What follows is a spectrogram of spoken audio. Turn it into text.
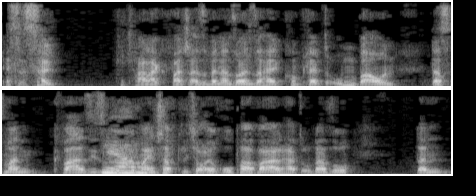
Es ist halt totaler Quatsch. Also wenn, dann sollen sie halt komplett umbauen, dass man quasi so Ja. eine gemeinschaftliche Europawahl hat oder so. Dann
